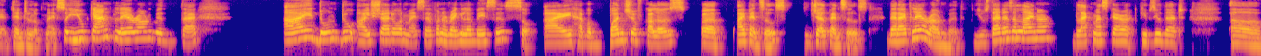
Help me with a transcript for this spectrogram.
uh, tend to look nice so you can play around with that i don't do eyeshadow on myself on a regular basis so i have a bunch of colors uh, eye pencils gel pencils that i play around with use that as a liner black mascara gives you that uh,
